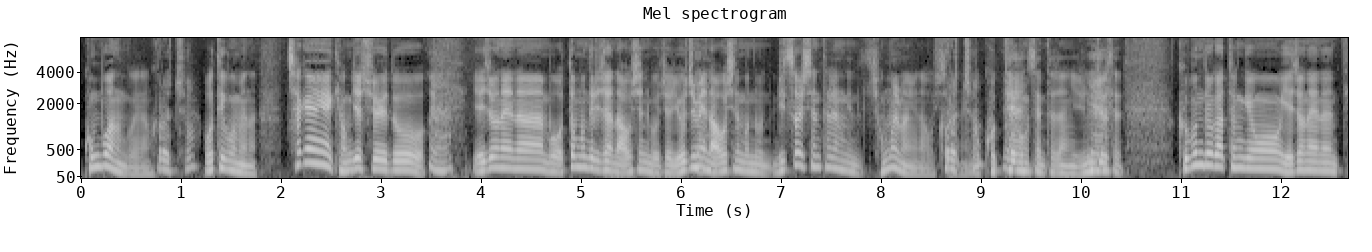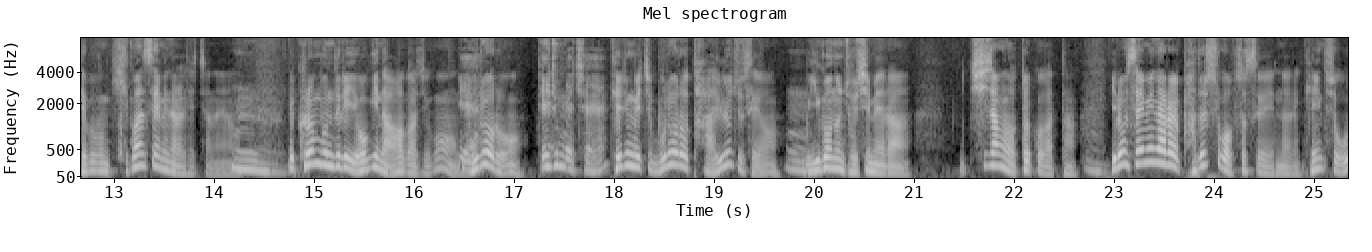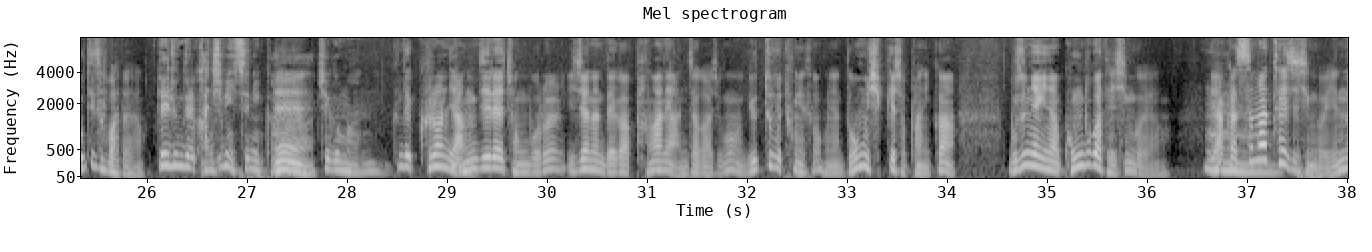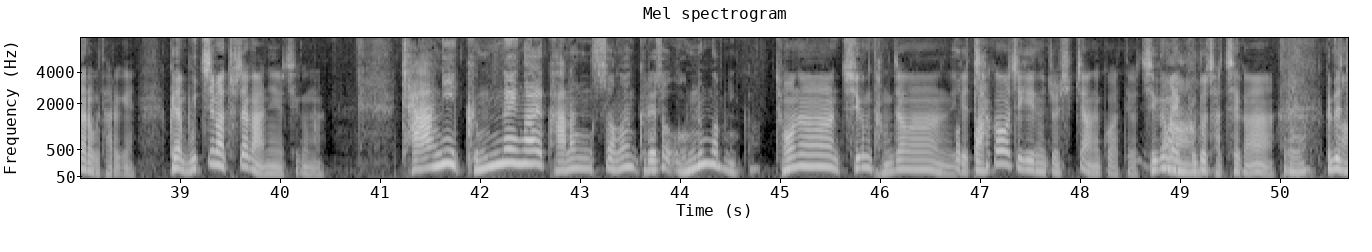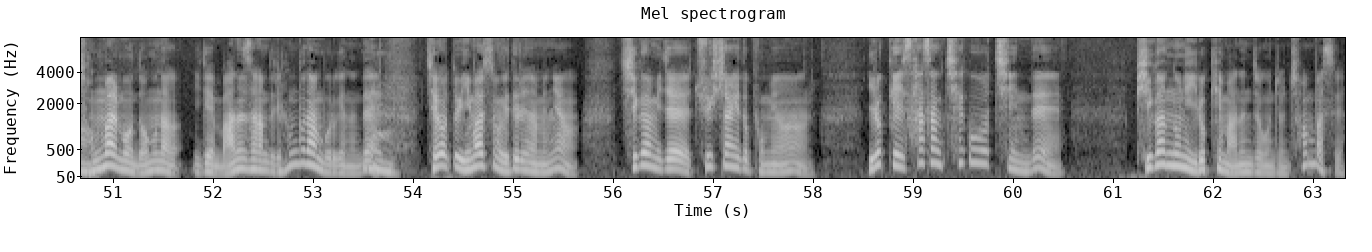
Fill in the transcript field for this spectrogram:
공부하는 거예요. 그렇죠. 어떻게 보면은 차경의 경제쇼에도 예. 전에는뭐 어떤 분들이 잘 나오시는지 모르죠. 요즘에 예. 나오시는 분은 리서치 센터장님들 정말 많이 나오시잖아요. 그렇죠. 뭐 고태봉 예. 센터장님, 윤지호 예. 센터 그분들 같은 경우 예전에는 대부분 기관 세미나를 했잖아요. 음. 근데 그런 분들이 여기 나와가지고 예. 무료로 대중매체 대중매체 무료로 다 알려주세요. 음. 뭐 이거는 조심해라. 시장은 어떨 것 같다. 음. 이런 세미나를 받을 수가 없었어요 옛날에 개인 투자 어디서 받아요? 대중들의 관심이 있으니까. 네. 지금은. 근데 그런 음. 양질의 정보를 이제는 내가 방 안에 앉아가지고 유튜브 통해서 그냥 너무 쉽게 접하니까 무슨 얘기냐 공부가 되신 거예요. 약간 음. 스마트해지신 거예요 옛날하고 다르게. 그냥 묻지마 투자가 아니에요 지금은. 장이 급냉할 가능성은 그래서 없는 겁니까? 저는 지금 당장은 이게 없다. 차가워지기는 좀 쉽지 않을 것 같아요. 지금의 아, 구도 자체가. 그래요? 근데 아. 정말 뭐 너무나 이게 많은 사람들이 흥분하면 모르겠는데 음. 제가 또 이 말씀을 왜 드리냐면요. 지금 이제 주식시장에도 보면 이렇게 사상 최고치인데 비관론이 이렇게 많은 적은 좀 처음 봤어요.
